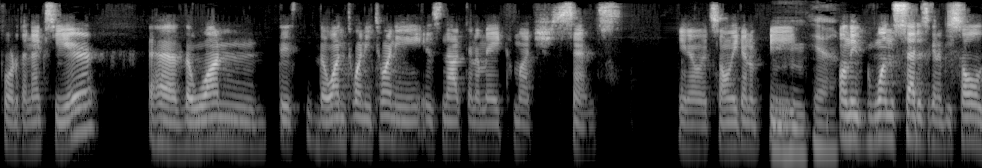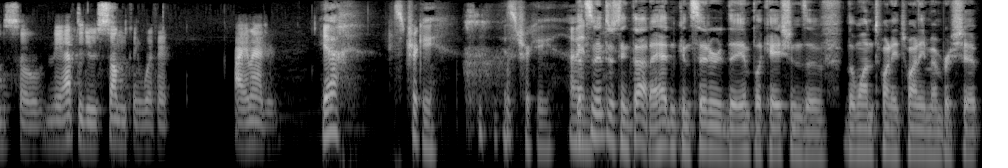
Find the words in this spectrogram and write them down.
for the next year, uh, the one the, the one 2020 is not going to make much sense. You know, it's only going to be Mhm. Yeah. only one set is going to be sold, so they have to do something with it. I imagine. Yeah. It's tricky. It's tricky. I mean, That's an interesting thought. I hadn't considered the implications of the one 2020 membership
